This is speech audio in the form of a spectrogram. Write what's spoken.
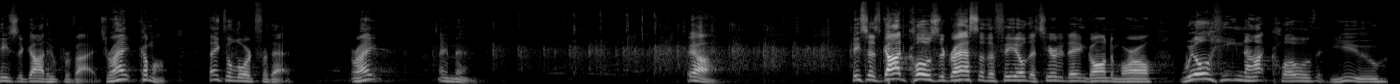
He's the God who provides, right? Come on. Thank the Lord for that, right? Amen. Yeah. He says, God clothes the grass of the field that's here today and gone tomorrow. Will he not clothe you,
